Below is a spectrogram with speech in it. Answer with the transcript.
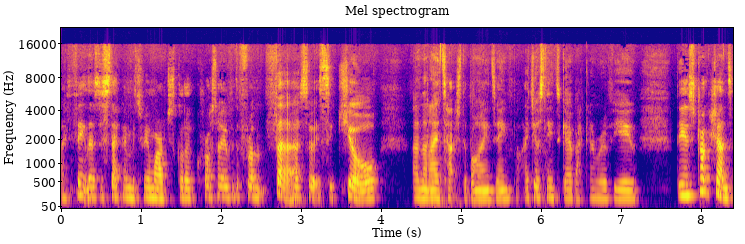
I think there's a step in between where I've just got to cross over the front first so it's secure and then I attach the binding. But I just need to go back and review the instructions.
